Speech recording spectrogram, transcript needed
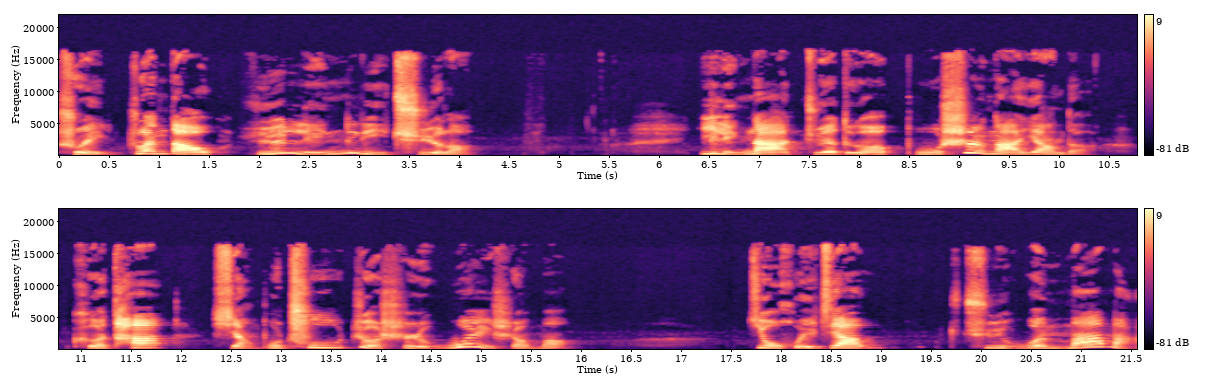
水钻到鱼鳞里去了。”伊琳娜觉得不是那样的，可她想不出这是为什么，就回家。去问妈妈，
